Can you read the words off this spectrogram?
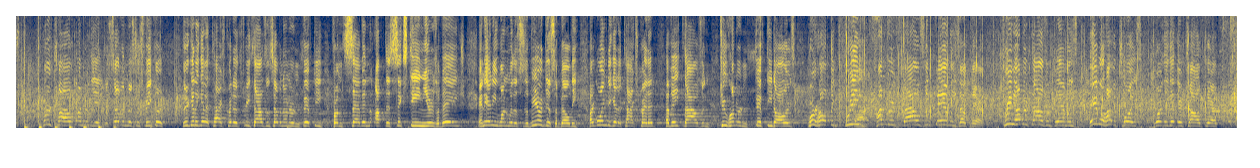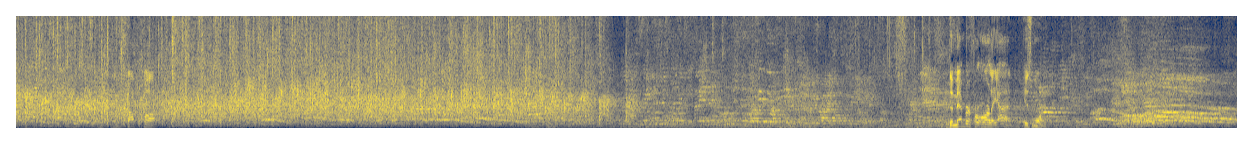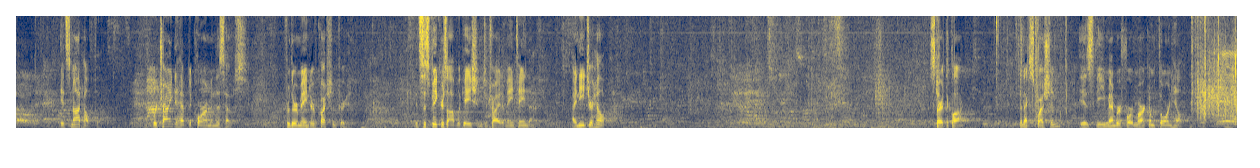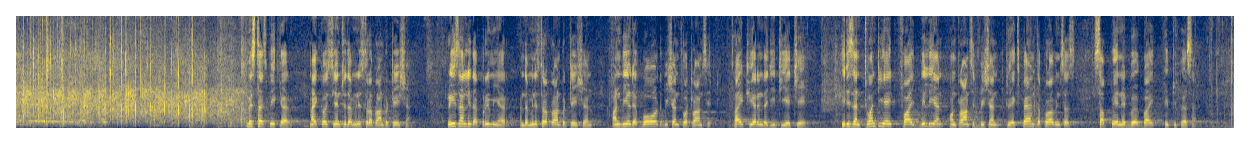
per child under the age of seven, Mr. Speaker. They're going to get a tax credit of 3,750 from 7 up to 16 years of age, and anyone with a severe disability are going to get a tax credit of $8,250. We're helping 300,000 families out there. 300,000 families, they will have a choice where they get their child care. Stop the clock. The member for Orléans is warned. It's not helpful. We're trying to have decorum in this House for the remainder of question period. It's the Speaker's obligation to try to maintain that. I need your help. Start the clock. The next question is the member for Markham Thornhill. Mr. Speaker, my question to the Minister of Transportation. Recently, the Premier and the Minister of Transportation unveiled a bold vision for transit right here in the GTHA. It is a 28.5 billion on transit vision to expand the province's subway network by 50 percent.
